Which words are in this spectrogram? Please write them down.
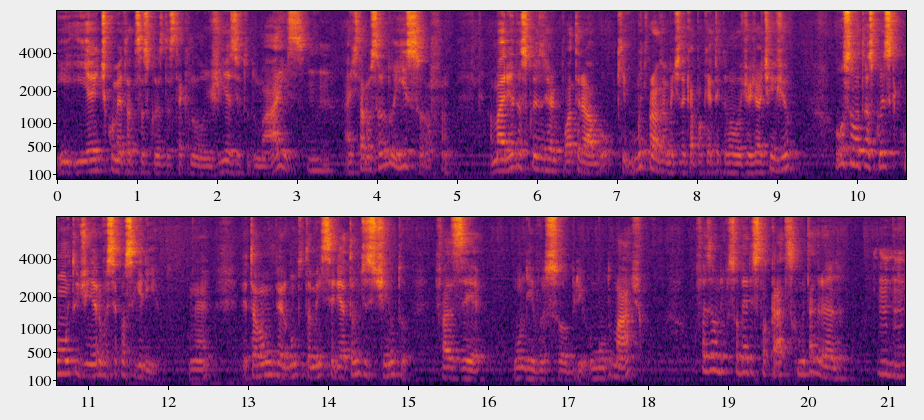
E, e a gente comentando essas coisas das tecnologias e tudo mais, Uhum. a gente está mostrando isso. A maioria das coisas de Harry Potter é algo que muito provavelmente daqui a pouco a tecnologia já atingiu, ou são outras coisas que com muito dinheiro você conseguiria. Né? Então eu me pergunto também se seria tão distinto fazer um livro sobre o mundo mágico ou fazer um livro sobre aristocratas com muita grana. Uhum.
